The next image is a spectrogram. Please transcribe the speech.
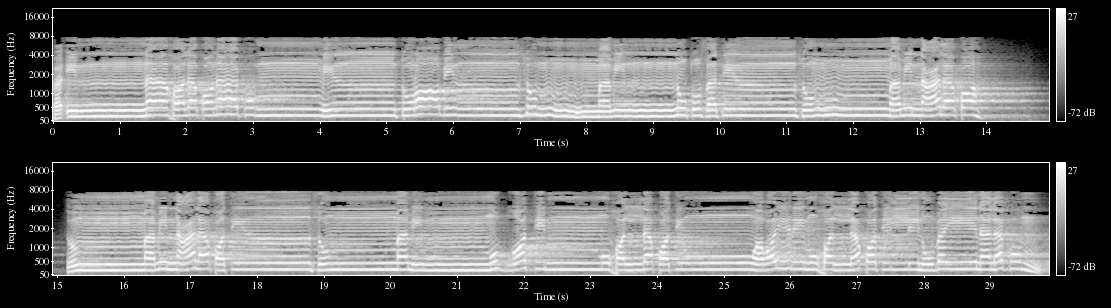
فَإِنَّا خَلَقْنَاكُم مِّن تُرَابٍ ثُمَّ مِن نُّطْفَةٍ ثُمَّ مِنْ عَلَقَةٍ ثُمَّ مِنْ عَلَقَةٍ ثُمَّ مِن مُّضْغَةٍ مُّخَلَّقَةٍ وَغَيْرِ مُخَلَّقَةٍ لِّنُبَيِّنَ لَكُمْ ۚ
